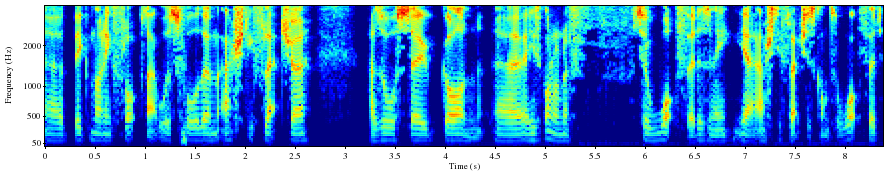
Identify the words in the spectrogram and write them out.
Uh, big money flop that was for them. Ashley Fletcher has also gone. Uh, he's gone on to Watford, isn't he? Yeah, Ashley Fletcher's gone to Watford.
